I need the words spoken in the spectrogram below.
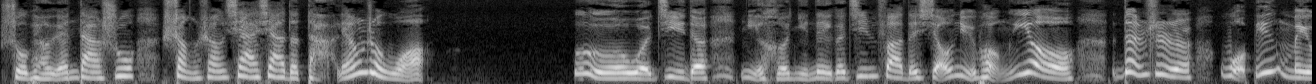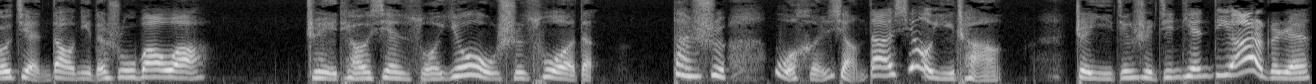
售票员大叔上上下下的打量着我。呃，我记得你和你那个金发的小女朋友，但是我并没有捡到你的书包啊。这条线索又是错的，但是我很想大笑一场。这已经是今天第二个人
